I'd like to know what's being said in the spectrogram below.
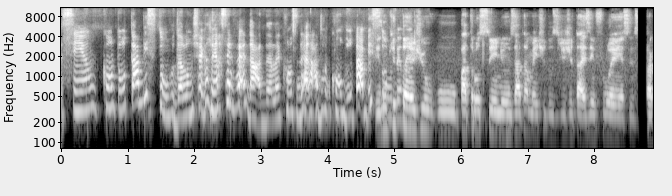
sim uma conduta absurda. Ela não chega nem a ser vedada, ela é considerada uma conduta absurda. E no que tange né? o, patrocínio exatamente dos digitais influencers para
